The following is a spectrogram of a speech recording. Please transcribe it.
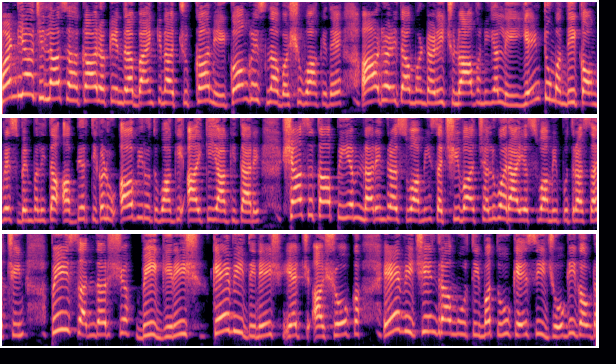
ಮಂಡ್ಯ ಜಿಲ್ಲಾ ಸಹಕಾರ ಕೇಂದ್ರ ಬ್ಯಾಂಕಿನ ಚುಕ್ಕಾಣಿ ಕಾಂಗ್ರೆಸ್ನ ವಶವಾಗಿದೆ. ಆಡಳಿತ ಮಂಡಳಿ ಚುನಾವಣೆಯಲ್ಲಿ ಎಂಟು ಮಂದಿ ಕಾಂಗ್ರೆಸ್ ಬೆಂಬಲಿತ ಅಭ್ಯರ್ಥಿಗಳು ಅವಿರೋಧವಾಗಿ ಆಯ್ಕೆಯಾಗಿದ್ದಾರೆ. ಶಾಸಕ ಪಿಎಂ ನರೇಂದ್ರ ಸ್ವಾಮಿ, ಸಚಿವ ಚಲುವರಾಯಸ್ವಾಮಿ ಪುತ್ರ Sachin, P Sandarsh, B Girish K V Dinesh, H Ashok, A Vijendra Murthy ಮತ್ತು ಕೆಸಿ ಜೋಗಿಗೌಡ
